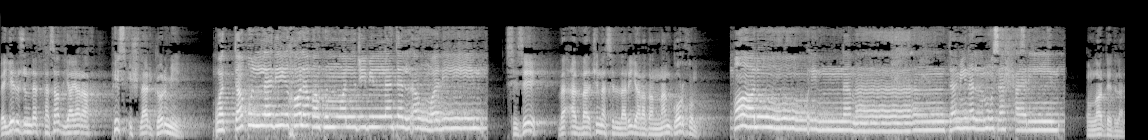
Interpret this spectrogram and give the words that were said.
və yer üzündə fəsad yayaraq pis işlər görməyin. واتقوا الذي خلقكم والجبلة الأولين Sizi və əvvəlki nəsilləri yaradandan qorxun. قالوا إنما أنت من المسحرين Onlar dedilər,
